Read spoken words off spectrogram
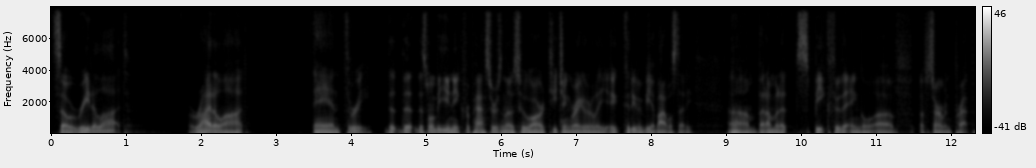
So read a lot, write a lot, and three. The, the, this won't be unique for pastors and those who are teaching regularly. It could even be a Bible study. Um, but I'm going to speak through the angle of, of sermon prep.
